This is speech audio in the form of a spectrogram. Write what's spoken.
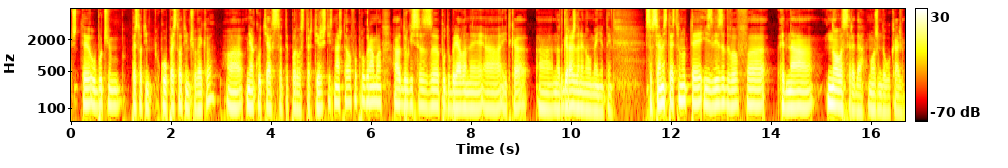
ще обучим 500, около 500 човека някои от тях са те първа стартиращи с нашата алфа програма, а други са за подобряване а, и така а, надграждане на уменията им. Съвсем естествено те излизат в а, една нова среда, можем да го кажем.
